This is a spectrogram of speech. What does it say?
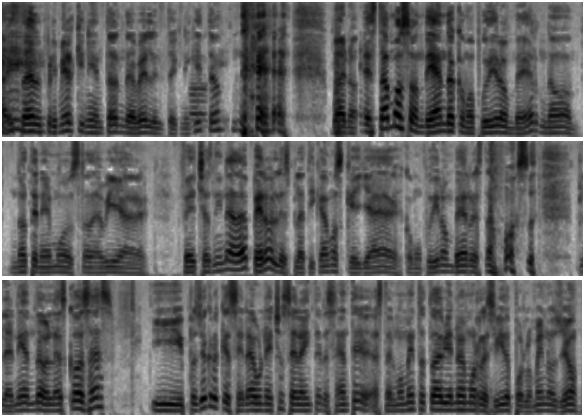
Ahí está el primer quinientón de Abel, el tecniquito. bueno, estamos sondeando como pudieron ver, no, no tenemos todavía fechas ni nada, pero les platicamos que ya, como pudieron ver, estamos planeando las cosas. Y pues yo creo que será un hecho, será interesante. Hasta el momento todavía no hemos recibido, por lo menos yo,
